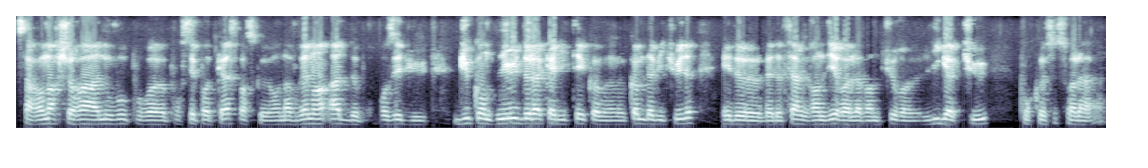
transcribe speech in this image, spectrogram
ça remarchera à nouveau pour, pour ces podcasts parce qu'on a vraiment hâte de proposer du, du contenu, de la qualité comme, comme d'habitude et de, ben, de faire grandir l'aventure Ligue Actu pour que ce soit la,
